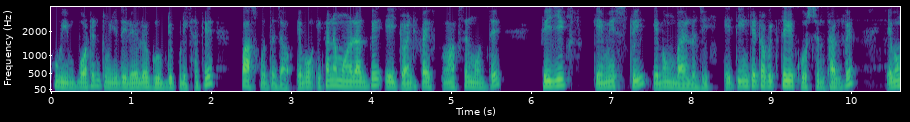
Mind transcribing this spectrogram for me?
খুব ইম্পর্টেন্ট তুমি যদি রেলওয়ে গ্রুপ ডি পরীক্ষাকে পাস করতে চাও। এবং এখানে মনে রাখবে এই টোয়েন্টি ফাইভ মার্কসের মধ্যে ফিজিক্স কেমিস্ট্রি এবং বায়োলজি এই তিনটে টপিক থেকে কোশ্চেন থাকবে। এবং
